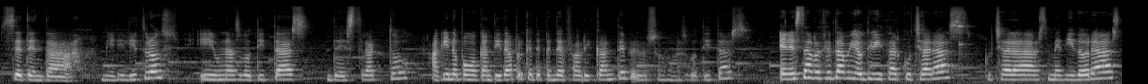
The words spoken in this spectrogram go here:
70 mililitros y unas gotitas de extracto. Aquí no pongo cantidad porque depende del fabricante, pero son unas gotitas. En esta receta voy a utilizar cucharas, cucharas medidoras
